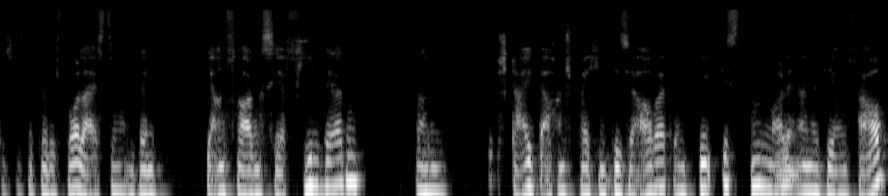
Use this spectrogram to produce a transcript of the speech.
Das ist natürlich Vorleistung. Und wenn die Anfragen sehr viel werden, dann steigt auch entsprechend diese Arbeit und die ist nun mal in einer G&V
